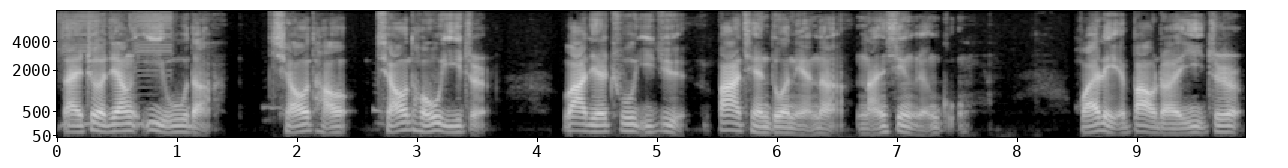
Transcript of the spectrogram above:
在浙江义乌的桥头桥头遗址，挖掘出一具八千多年的男性人骨，怀里抱着一只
